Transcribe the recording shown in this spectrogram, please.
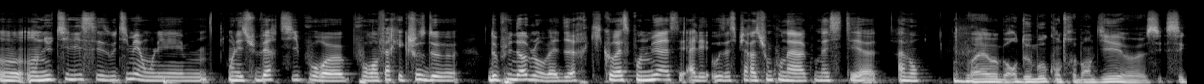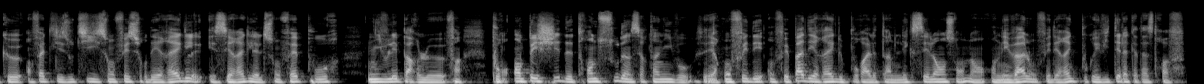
on, utilise ces outils, mais on les, on les subvertit pour, euh, pour en faire quelque chose de, de plus noble, on va dire, qui corresponde mieux à ces, aux aspirations qu'on a, qu'on a citées euh, avant. Ouais, en deux mots, contrebandier, euh, c'est que en fait les outils ils sont faits sur des règles et ces règles elles sont faites pour niveler par le, enfin pour empêcher d'être en dessous d'un certain niveau. C'est-à-dire qu'on fait des, on fait pas des règles pour atteindre l'excellence en, en éval, on fait des règles pour éviter la catastrophe.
